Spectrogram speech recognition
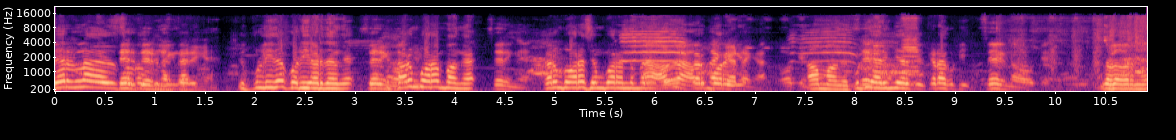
பேரெல்லாம் இல்லைங்கண்ணா. சரிங்க. புள்ளி தான் கொடி ஆடுதாங்க சரிங்க கரும்பு உரம்பாங்க சரிங்க. கரும்பு உரம் செம்போரம் அந்த ஆ, மாதிரி கரும்பு உரம் ஆமாங்க குட்டி அருமையா இருக்கு கிடா குட்டி. சரிங்கண்ணா ஓகே. இதில் வருங்க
